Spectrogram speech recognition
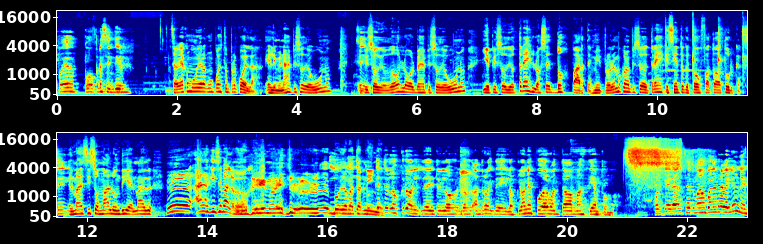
puedo, puedo prescindir. ¿Sabías cómo hubiera compuesto precuela? Eliminas episodio 1, Sí. episodio 2 lo volves episodio 1 y episodio 3 lo haces dos partes. Mi problema con episodio 3 es que siento que todo fue a toda turca. Sí. El man se hizo malo un día, el man eh, Anakin hice malo. Ok, maestro, voy a matar el- niños. Entre los, entre los, los androides y los clones pudo haber aguantado más tiempo. Porque eran, se armaban buenas rebeliones.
